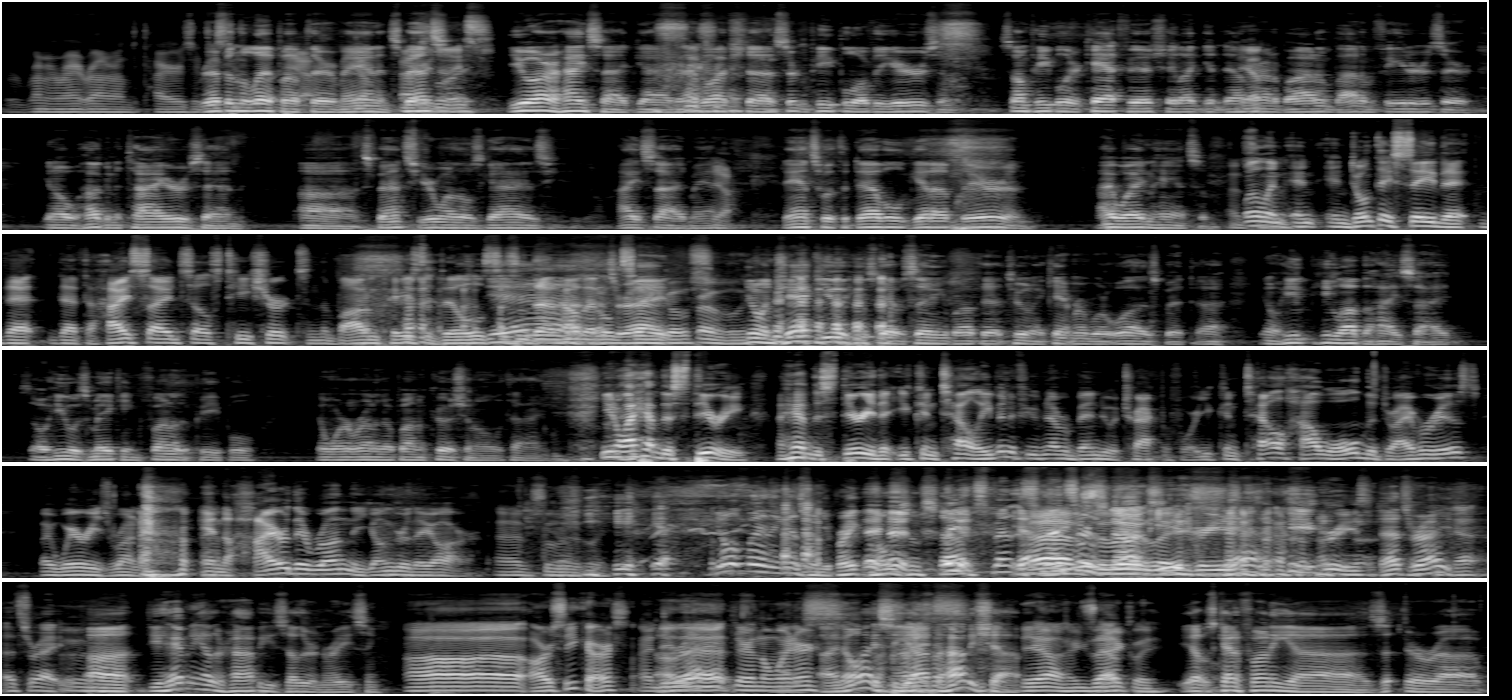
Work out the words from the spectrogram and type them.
or running right around the tires. Ripping just- the lip up there, man. yep, and Spence, absolutely. you are a high side guy. I've watched uh, certain people over the years, and some people are catfish. They like getting down Yep. there on the bottom, bottom feeders, or you know, hugging the tires. And uh, Spence, you're one of those guys. You know, high side man. Yeah. Dance with the devil, get up there, and high, wide, and handsome. Well, and, and, and don't they say that, that, that the high side sells T-shirts and the bottom pays the bills? Isn't that how that old right. saying goes? Probably. You know, and Jack Hewitt used to have a saying about that too, and I can't remember what it was, but uh, you know, he he loved the high side, so he was making fun of the people that weren't running up on a cushion all the time. You know, I have this theory. I have this theory that you can tell, even if you've never been to a track before, you can tell how old the driver is by where he's running. and the higher they run, the younger they are. Absolutely. Yeah, you know the funny thing is when you break bones and stuff. Look at Spen- yeah, Spencer's not. He agrees. Yeah. He agrees. that's right. Yeah, that's right. Uh, do you have any other hobbies other than racing? Uh, RC cars. I do All that during the winter. I know I see you at the hobby shop. Yeah, exactly. Yeah, it was kind of funny. Uh, Z- or uh,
